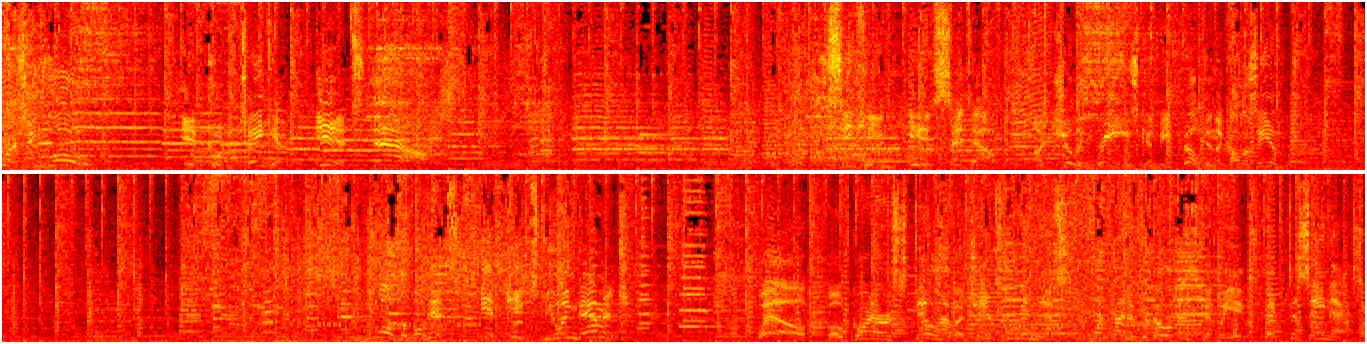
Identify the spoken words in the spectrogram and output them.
Rushing blow! It couldn't take him. It's down! Seaking is sent out. A chilling breeze can be felt in the Colosseum. Multiple hits. It keeps dealing damage. Well, both corners still have a chance to win this. What kind of developments can we expect to see next?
